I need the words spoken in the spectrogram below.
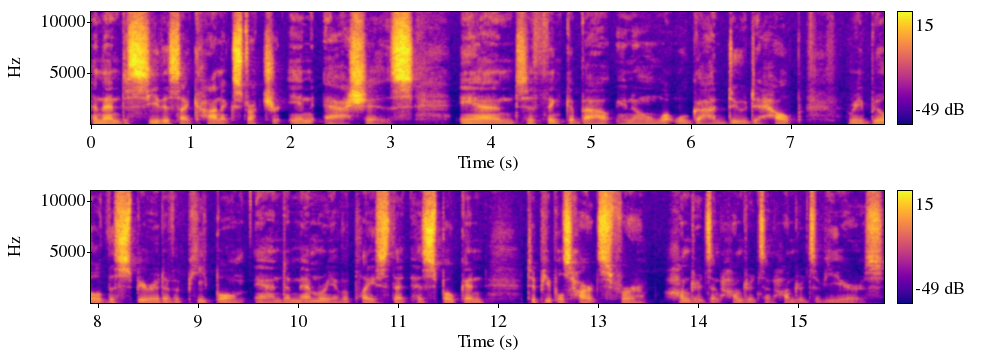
and then to see this iconic structure in ashes and to think about, you know, what will God do to help rebuild the spirit of a people and a memory of a place that has spoken to people's hearts for hundreds and hundreds and hundreds of years.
